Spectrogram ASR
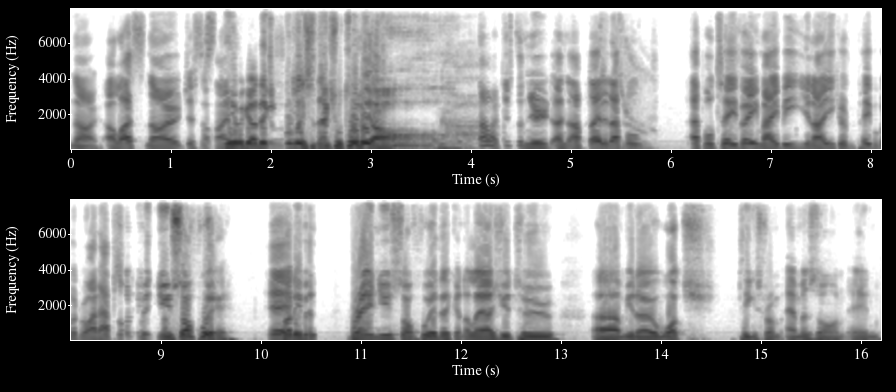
no, alas, no, just the same. Here we go. They're going to release an actual TV. Oh, No, just a new, an updated Apple Apple TV. Maybe you know you could people could write apps. not even new software. Yeah. Not even brand new software that can allows you to, um, you know, watch things from Amazon and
